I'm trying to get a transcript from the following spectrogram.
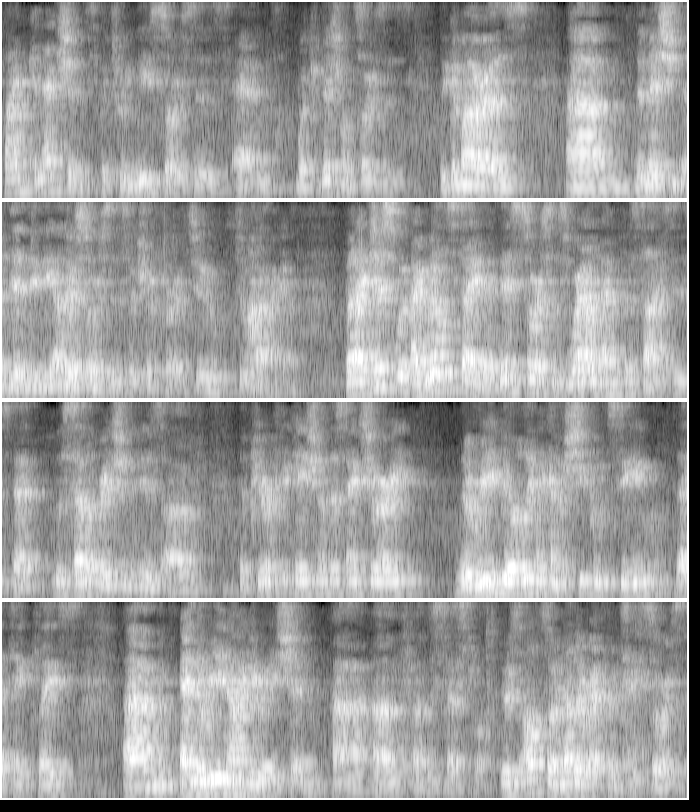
find connections between these sources and more traditional sources, the Gemaras, um, the, Mishnah, the, the, the, other sources which refer to, to Hanukkah. But I just w- I will say that this source as well emphasizes that the celebration is of the purification of the sanctuary, the rebuilding, the kind of shipputzim that take place, um, and the re-inauguration uh, of, of this festival. There's also another reference the source,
